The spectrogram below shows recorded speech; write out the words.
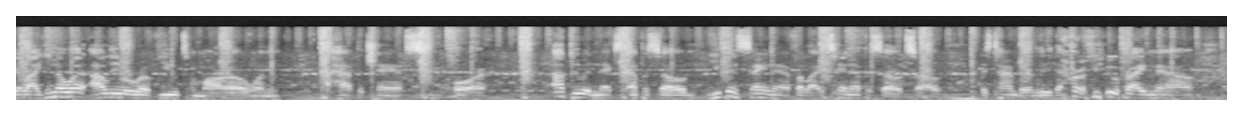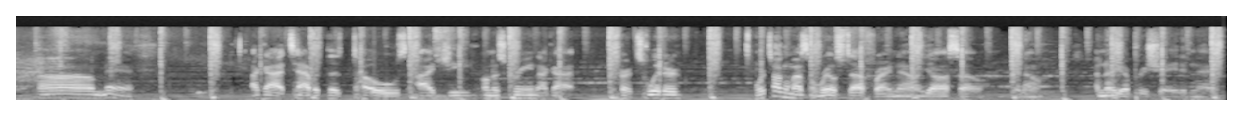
you're like, you know what? I'll leave a review tomorrow when I have the chance, or I'll do it next episode. You've been saying that for like 10 episodes, so it's time to leave that review right now. Uh, man, I got Tabitha Toes IG on the screen. I got her Twitter we're talking about some real stuff right now, y'all. So, you know, I know you're appreciating that.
